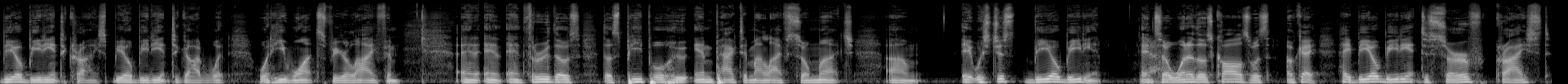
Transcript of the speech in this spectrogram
Be obedient to Christ. Be obedient to God. What what He wants for your life, and and and, and through those those people who impacted my life so much, um, it was just be obedient. Yeah. And so one of those calls was okay. Hey, be obedient to serve Christ.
